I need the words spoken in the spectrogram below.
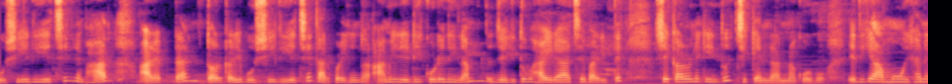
বসিয়ে দিয়েছে, ভাত আর একটা তরকারি বসিয়ে দিয়েছে, তারপরে কিন্তু আমি রেডি করে নিলাম, যেহেতু ভাইরা আছে বাড়িতে, সে কারণে কিন্তু চিকেন রান্না করব। এদিকে আম্মু এখানে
